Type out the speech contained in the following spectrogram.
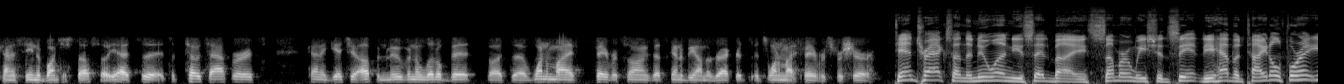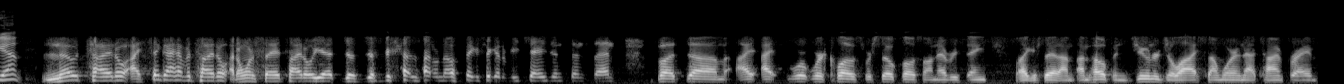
kind of seeing a bunch of stuff. So yeah, it's a it's a toe tapper. It's kind of get you up and moving a little bit. But uh, one of my favorite songs that's going to be on the record. It's one of my favorites for sure. Ten tracks on the new one. You said by summer we should see it. Do you have a title for it yet? No title. I think I have a title. I don't want to say a title yet, just just because I don't know if things are going to be changing since then. But um, I, I we're, we're close. We're so close on everything. Like I said, I'm I'm hoping June or July, somewhere in that time frame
